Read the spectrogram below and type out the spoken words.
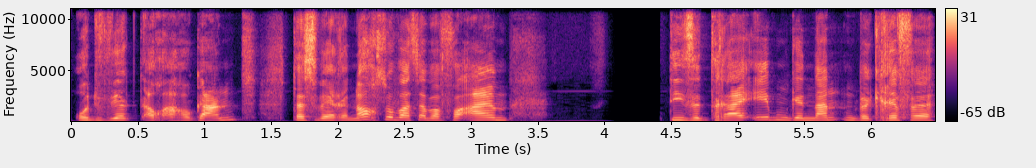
und wirkt auch arrogant. Das wäre noch sowas, aber vor allem diese drei eben genannten Begriffe,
